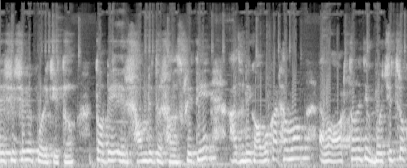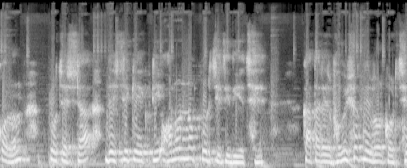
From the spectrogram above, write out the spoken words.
দেশ হিসেবে পরিচিত। তবে এর সমৃদ্ধ সংস্কৃতি, আধুনিক অবকাঠামো এবং অর্থনৈতিক বৈচিত্র্যকরণ প্রচেষ্টা দেশটিকে একটি অনন্য পরিচিতি দিয়েছে। কাতারের ভবিষ্যৎ নির্ভর করছে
